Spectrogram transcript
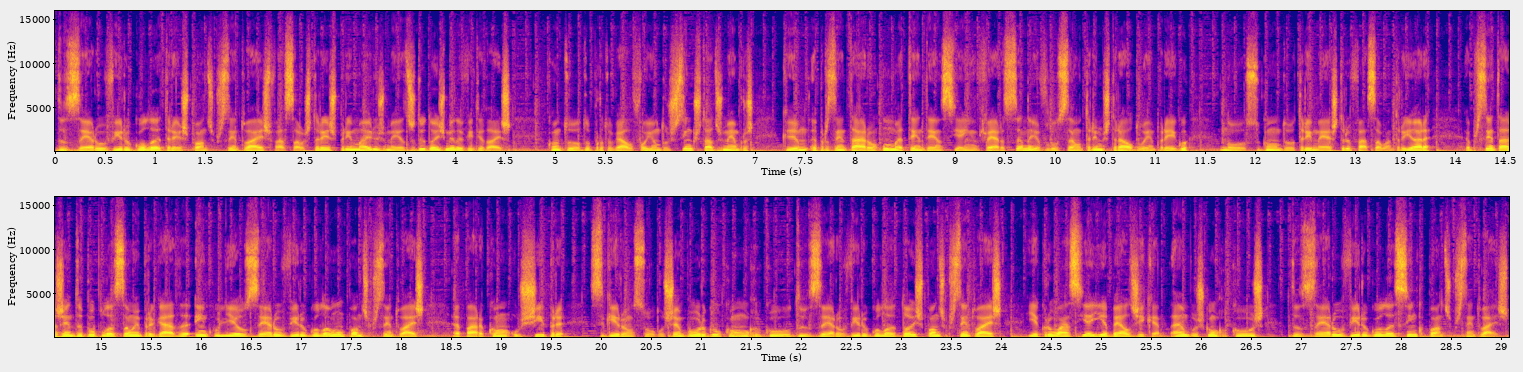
de 0,3 pontos pontos percentuais face aos três primeiros meses de 2022. Contudo, Portugal foi um dos cinco Estados-membros que apresentaram uma tendência inversa na evolução trimestral do emprego. No segundo trimestre, face ao anterior, a percentagem de população empregada encolheu 0,1 pontos percentuais, a par com o Chipre. Seguiram-se o Luxemburgo, com um recuo de 0,2 pontos percentuais, e a Croácia e a Bélgica, ambos com recuos de 0,5 pontos percentuais.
